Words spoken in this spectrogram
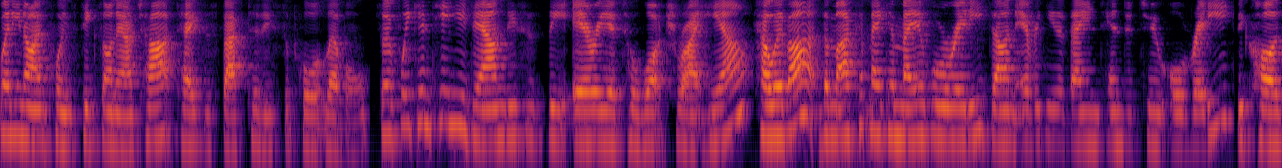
29.6 on our chart takes us back to this support level. So if we continue down, this is the area to watch right here. However, the market maker may have already done everything that they intended to already because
